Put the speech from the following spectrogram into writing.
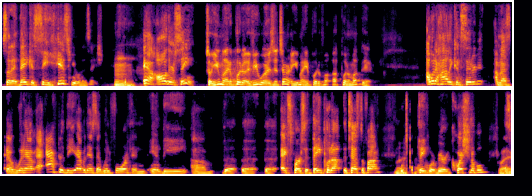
so that they could see his humanization. Hmm. Yeah, all they're seeing. So you might have put a, if you were his attorney, you might have put up, put him up there. I would have highly considered it. I'm not saying I would have after the evidence that went forth and and the um, the the the experts that they put up to testify, Right. which I think were very questionable. Right. As a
